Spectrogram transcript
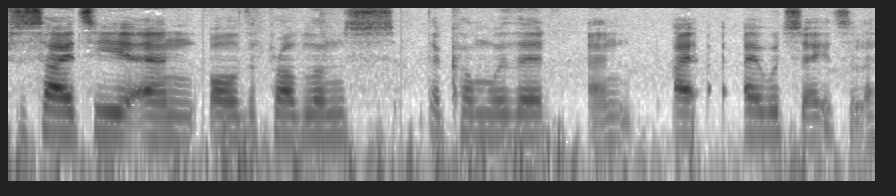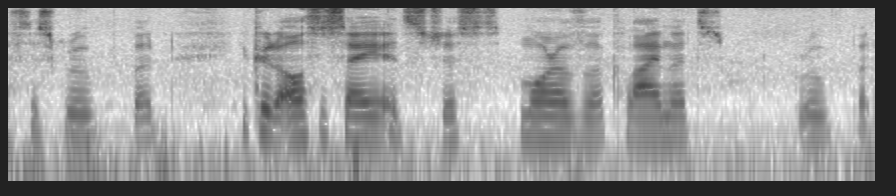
society and all the problems that come with it. And I I would say it's a leftist group, but you could also say it's just more of a climate group. But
